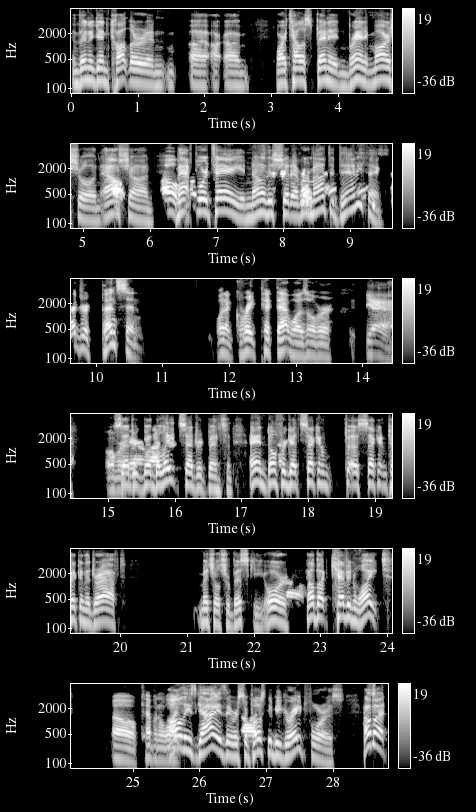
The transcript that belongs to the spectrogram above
and then again Cutler and uh uh, um Martellus Bennett and Brandon Marshall and Alshon, oh, Matt Forte, and none of this shit ever amounted to anything. Cedric Benson. What a great pick that was over Yeah. over Cedric ben, the late Cedric Benson. And don't forget second uh, second pick in the draft, Mitchell Trubisky. Or how about Kevin White? Oh, Kevin White. All these guys, they were oh, supposed to be great for us. How about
